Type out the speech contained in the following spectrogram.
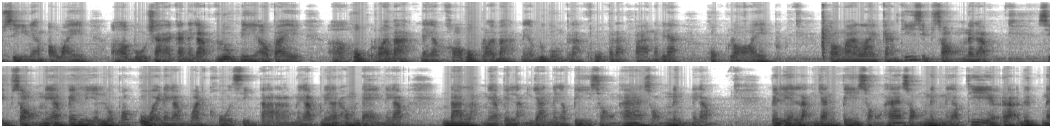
FC นะครับ เอาไว้บูชากันนะครับ ลูกนี้เอาไปหกร้อยบาทนะครับ ขอ 600 บาทนะครับ ลูกอมพระครูประดับปานนะพี่นะ 600 ต่อมารายการที่ 12 นะครับ 12 เนี่ยเป็นเหรียญหลวงพ่อกลวยนะครับ วัดโคสิตารามนะครับ เนื้อทองแดงนะครับ ด้านหลังเนี่ยเป็นหลังยันนะครับ ปี 2521 นะครับ เป็นเหรียญหลังยันปี 2521 นะครับ ที่ระลึกใน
